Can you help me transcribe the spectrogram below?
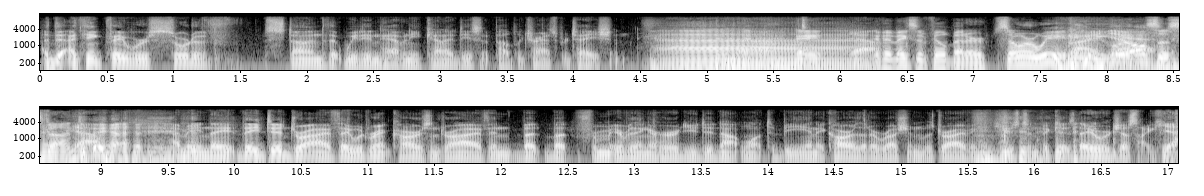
I think they were sort of stunned that we didn't have any kind of decent public transportation. ah. hey, Yeah. if it makes it feel better, so are we. Right, We're yeah. also stunned. Yeah. I mean, they, they did drive. They would rent cars and drive, and but but from everything I heard, you did not want to be in a car that a Russian was driving in Houston because they were just like, yeah,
